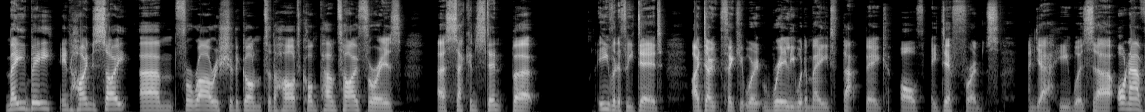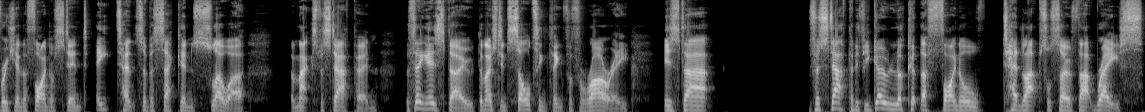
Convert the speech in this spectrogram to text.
maybe in hindsight, um, Ferrari should have gone to the hard compound tyre for his uh, second stint, but even if he did, I don't think it really would have made that big of a difference. And yeah, he was uh, on average in the final stint, eight tenths of a second slower for Max Verstappen. The thing is, though, the most insulting thing for Ferrari is that Verstappen, if you go look at the final 10 laps or so of that race,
